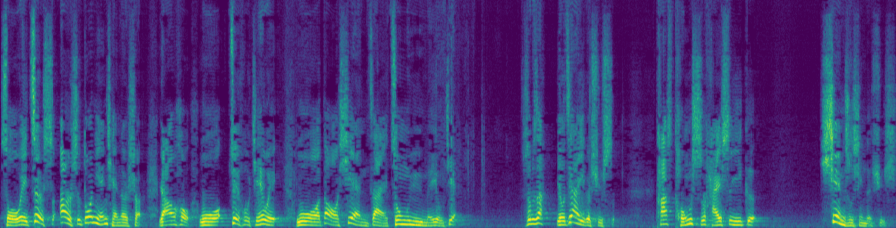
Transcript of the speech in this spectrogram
所谓这是二十多年前的事儿，然后我最后结尾，我到现在终于没有见，是不是有这样一个叙事？它同时还是一个限制性的叙事，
